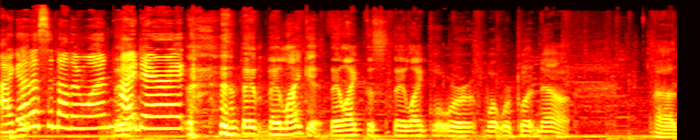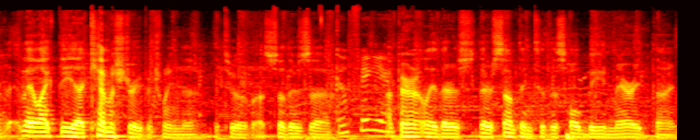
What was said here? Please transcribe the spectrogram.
I got us another one. Hi, Derek. they they like it. They like this. They like what we're what we're putting out. Uh, they like the uh, chemistry between the, the two of us. So there's uh, Go figure. apparently there's there's something to this whole being married thing.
